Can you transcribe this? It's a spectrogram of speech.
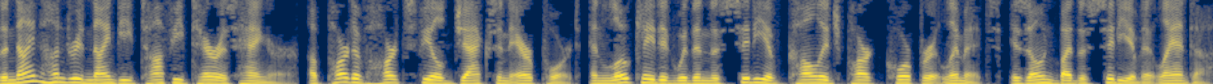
The 990 Toffie Terrace hangar, a part of Hartsfield-Jackson Airport, and located within the City of College Park corporate limits, is owned by the City of Atlanta.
